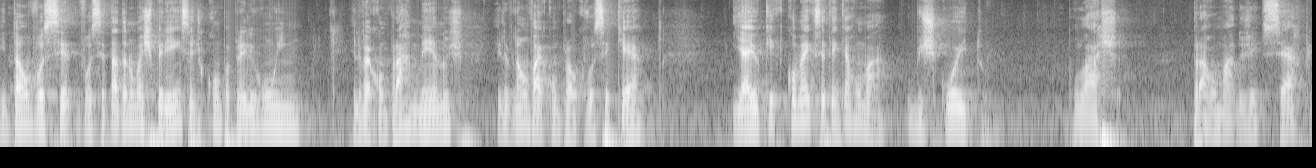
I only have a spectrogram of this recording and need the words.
Então você você tá dando uma experiência de compra para ele ruim. Ele vai comprar menos, ele não vai comprar o que você quer. E aí o que como é que você tem que arrumar? O biscoito, bolacha, para arrumar do jeito certo,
